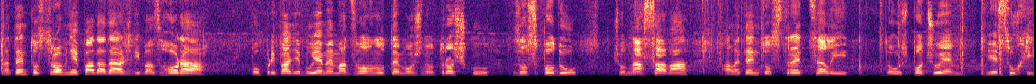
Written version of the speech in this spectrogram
Na tento strom nepada dážď iba z hora, po prípade budeme mať zvlhnuté možno trošku zo spodu, čo nasáva, ale tento stred celý, to už počujem, je suchý.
